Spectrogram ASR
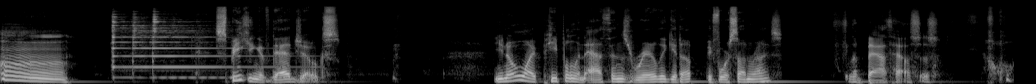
mm. Speaking of dad jokes, you know why people in Athens rarely get up before sunrise? The bathhouses.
